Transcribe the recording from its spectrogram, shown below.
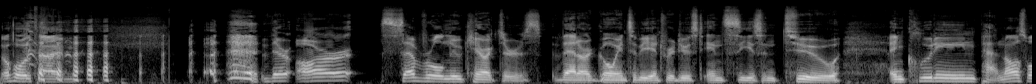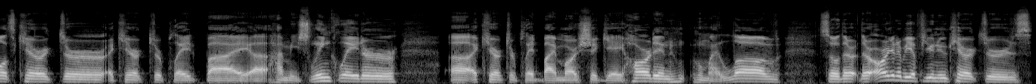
the whole time. There are several new characters that are going to be introduced in season two, including Patton Oswalt's character, a character played by uh, Hamish Linklater, uh, a character played by Marcia Gay Harden, whom I love. So there, there are going to be a few new characters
